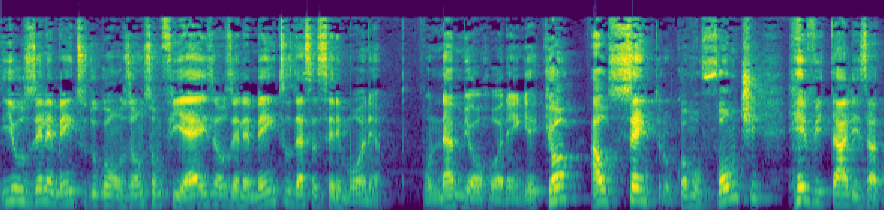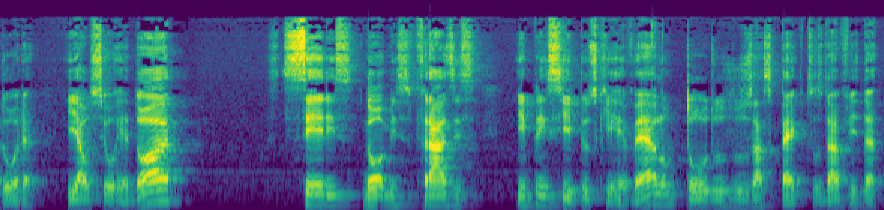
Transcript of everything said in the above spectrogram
e os elementos do Gonzon são fiéis aos elementos dessa cerimônia. O Namyoho Renge Kyo ao centro como fonte revitalizadora e ao seu redor seres, nomes, frases e princípios que revelam todos os aspectos da vida.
